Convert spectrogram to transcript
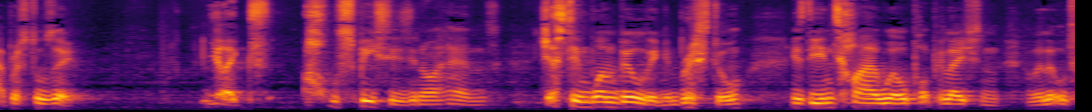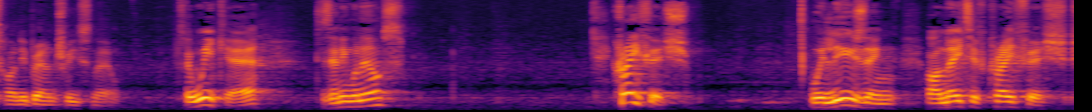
at Bristol Zoo. Yikes! A whole species in our hands just in one building in Bristol, is the entire world population of a little tiny brown tree snail. So we care. Does anyone else? Crayfish. We're losing our native crayfish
